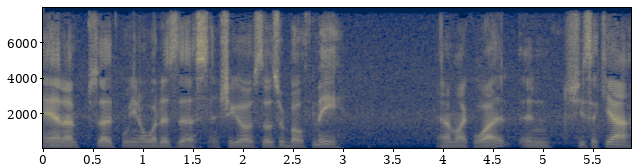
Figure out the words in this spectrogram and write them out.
And I said, well, you know, what is this? And she goes, those are both me. And I'm like, what? And she's like, yeah,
